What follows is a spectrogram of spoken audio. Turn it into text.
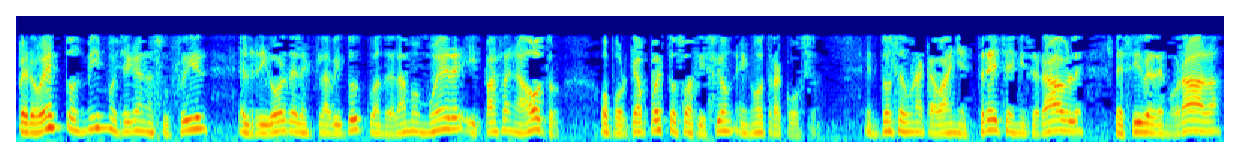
Pero estos mismos llegan a sufrir el rigor de la esclavitud cuando el amo muere y pasan a otro, o porque ha puesto su afición en otra cosa. Entonces una cabaña estrecha y miserable les sirve de morada,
